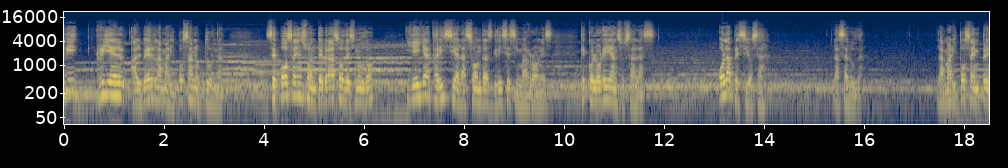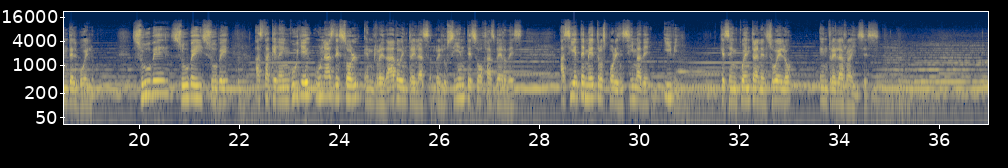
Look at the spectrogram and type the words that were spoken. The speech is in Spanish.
Ivy ríe al ver la mariposa nocturna. Se posa en su antebrazo desnudo y ella acaricia las ondas grises y marrones que colorean sus alas. Hola preciosa, la saluda. La mariposa emprende el vuelo. Sube, sube y sube hasta que la engulle un haz de sol enredado entre las relucientes hojas verdes, a siete metros por encima de Ivy, que se encuentra en el suelo entre las raíces.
